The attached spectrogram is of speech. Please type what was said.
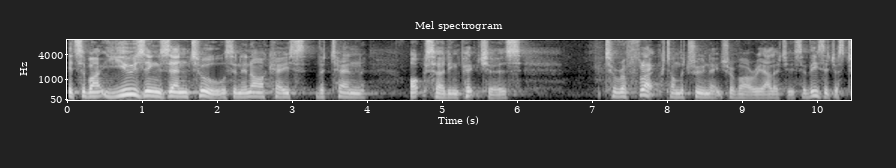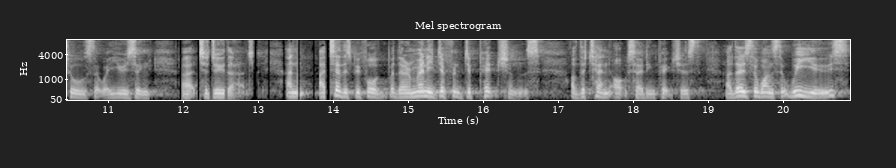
It's about using Zen tools, and in our case, the 10 ox herding pictures, to reflect on the true nature of our reality. So these are just tools that we're using uh, to do that. And I said this before, but there are many different depictions of the 10 ox herding pictures. Uh, those are the ones that we use.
